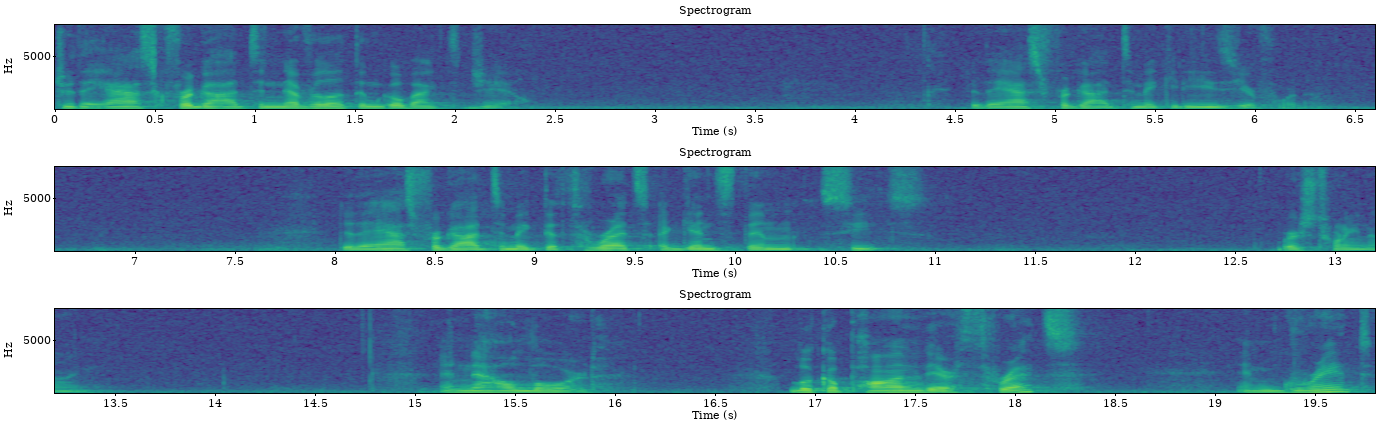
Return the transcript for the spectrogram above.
Do they ask for God to never let them go back to jail? Do they ask for God to make it easier for them? Do they ask for God to make the threats against them cease? Verse 29. And now, Lord, look upon their threats and grant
